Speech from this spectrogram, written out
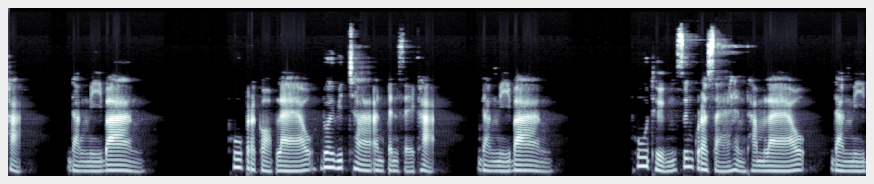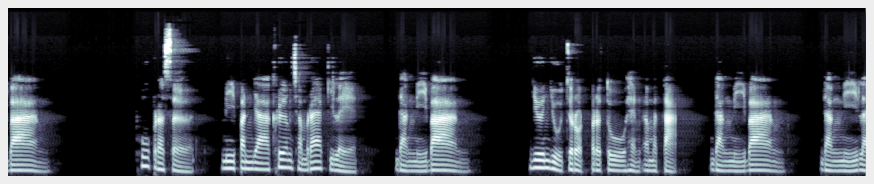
ขะ ดังนี้บ้าง ผู้ประกอบแล้วด้วยวิชาอันเป็นเสขะ ดังนี้บ้าง ผู้ถึงซึ่งกระแสแห่งธรรมแล้ว ดังนี้บ้าง ผู้ประเสริฐมีปัญญาเครื่องชำระกิเลส ดังนี้บ้าง ยืนอยู่จรดประตูแห่งอมตะ ดังนี้บ้าง ดังนี้แล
